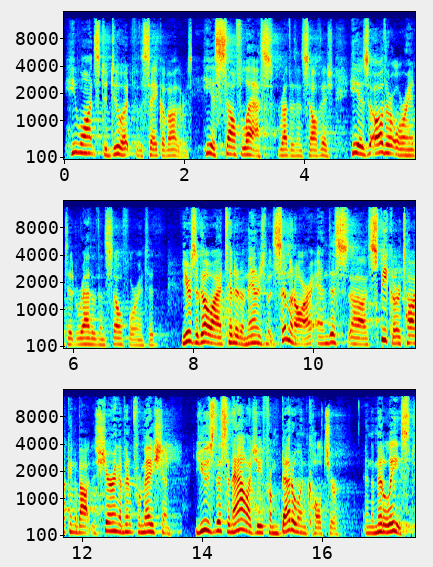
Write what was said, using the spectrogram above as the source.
He wants to do it for the sake of others. He is selfless rather than selfish. He is other oriented rather than self oriented. Years ago, I attended a management seminar, and this uh, speaker, talking about the sharing of information, used this analogy from Bedouin culture in the Middle East.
